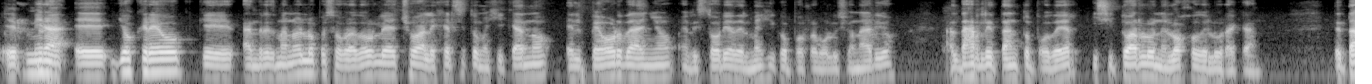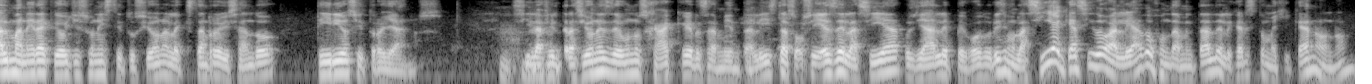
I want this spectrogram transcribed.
Eh, mira, eh, yo creo que Andrés Manuel López Obrador le ha hecho al ejército mexicano el peor daño en la historia del México por revolucionario al darle tanto poder y situarlo en el ojo del huracán. De tal manera que hoy es una institución a la que están revisando tirios y troyanos. Si la filtración es de unos hackers ambientalistas o si es de la CIA, pues ya le pegó durísimo. La CIA que ha sido aliado fundamental del ejército mexicano, ¿no?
